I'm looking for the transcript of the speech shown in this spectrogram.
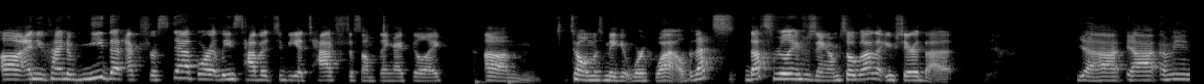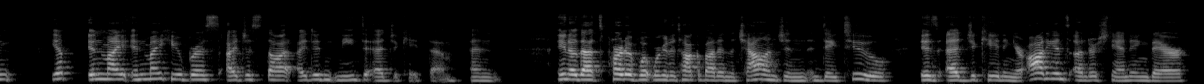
Uh, and you kind of need that extra step or at least have it to be attached to something. I feel like um, to almost make it worthwhile. But that's that's really interesting. I'm so glad that you shared that. Yeah, yeah. I mean, yep in my in my hubris i just thought i didn't need to educate them and you know that's part of what we're going to talk about in the challenge in, in day two is educating your audience understanding their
